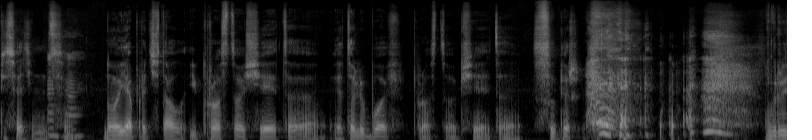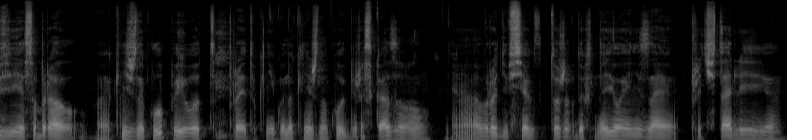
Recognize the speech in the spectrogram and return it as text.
писательницы. Uh-huh. Но я прочитал, и просто вообще это, это любовь. Просто вообще это супер. В Грузии я собрал э, книжный клуб, и вот про эту книгу на книжном клубе рассказывал. Э, вроде всех тоже вдохновил, я не знаю, прочитали ее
